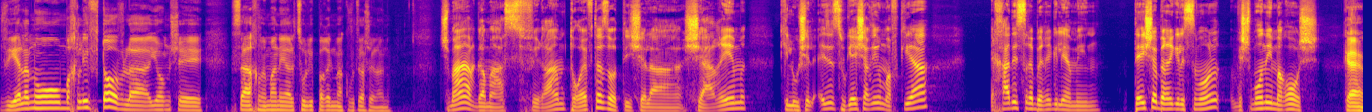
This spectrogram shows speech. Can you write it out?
ויהיה לנו מחליף טוב ליום שסאלח ומאנה ייאלצו להיפרד מהקבוצה שלנו. תשמע, גם הספירה המטורפת הזאת של השערים, כאילו של איזה סוגי שערים הוא מפקיע, 11 ברגל ימין, 9 ברגל שמאל ו-8 עם הראש. כן.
